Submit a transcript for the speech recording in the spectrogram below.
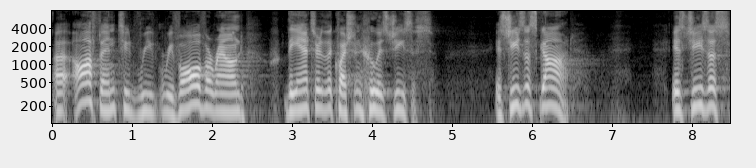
uh, often to re- revolve around the answer to the question who is Jesus? Is Jesus God? Is Jesus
